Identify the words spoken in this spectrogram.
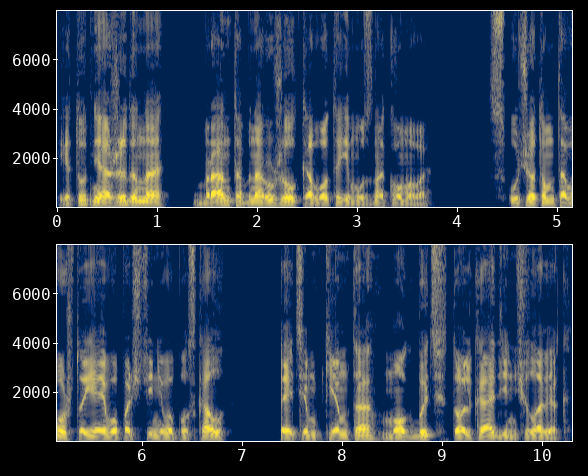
И тут неожиданно Брант обнаружил кого-то ему знакомого. С учетом того, что я его почти не выпускал, этим кем-то мог быть только один человек.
